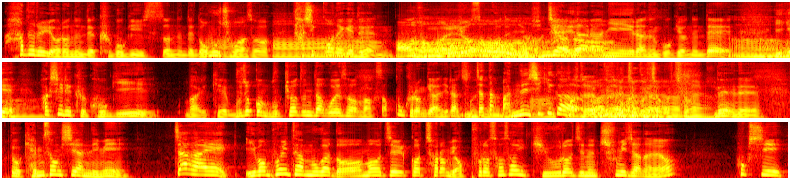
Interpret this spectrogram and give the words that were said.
하드를 열었는데 그 곡이 있었는데 너무 좋아서 다시 꺼내게 된 아. 신기하다. 잘다라니라는 곡이었는데 아. 이게 확실히 그 곡이 막 이렇게 무조건 묵혀둔다고 해서 막 썩고 그런 게 아니라 진짜 딱 맞는 시기가 맞아요. 오는 맞아요. 같아요. 그쵸, 그쵸. 네네. 또 갬성 씨아님이 짱아액 이번 포인트 안무가 넘어질 것처럼 옆으로 서서히 기울어지는 춤이잖아요. 혹시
